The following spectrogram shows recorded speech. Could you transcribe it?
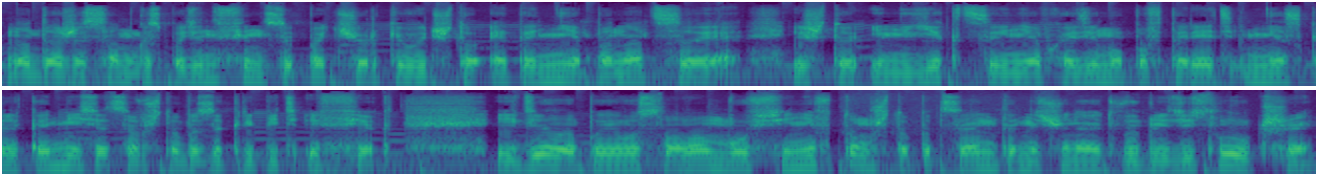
Но даже сам господин Финци подчеркивает, что это не панацея, и что инъекции необходимо повторять несколько месяцев, чтобы закрепить эффект. И дело, по его словам, вовсе не в том, что пациенты начинают выглядеть лучше,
